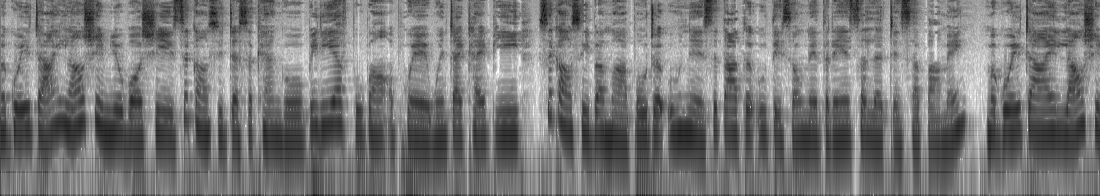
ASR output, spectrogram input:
မကွေးတိုင်းလောင်းရှိမြို့ပေါ်ရှိစစ်ကောင်စီတပ်စခန်းကို PDF ပူးပေါင်းအဖွဲ့ဝင်တိုက်ခိုက်ပြီးစစ်ကောင်စီဘက်မှဗိုလ်တအုပ်နှင့်စစ်သားတအုပ်တေဆုံးတဲ့တဲ့ဆက်လက်တင်ဆက်ပါမယ်။မကွေးတိုင်းလောင်းရှိ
